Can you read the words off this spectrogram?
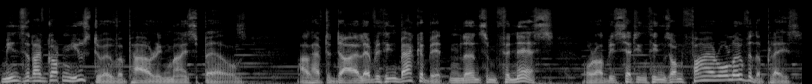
means that I've gotten used to overpowering my spells. I'll have to dial everything back a bit and learn some finesse, or I'll be setting things on fire all over the place.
